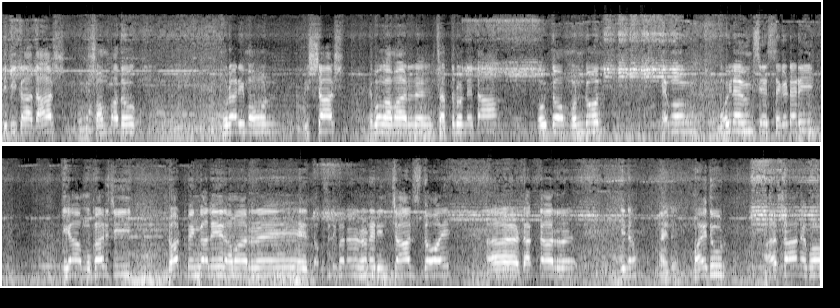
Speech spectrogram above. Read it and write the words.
দীপিকা দাস, সম্পাদক মোহন বিশ্বাস এবং আমার ছাত্র নেতা গৌতম মণ্ডল এবং মহিলা উইংসের সেক্রেটারি কিয়া মুখার্জি নর্থ বেঙ্গলের আমার এ, তপশিলি ফেডারেশনের ইনচার্জ দয় ডাক্তার কি নাম? মাহিদুর। হাসান এবং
